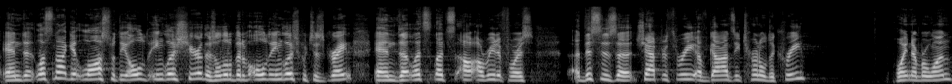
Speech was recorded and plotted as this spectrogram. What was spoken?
And uh, let's not get lost with the old English here. There's a little bit of old English, which is great. And uh, let's, let's, I'll, I'll, read it for us. this is chapter three of God's eternal decree. Point number one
